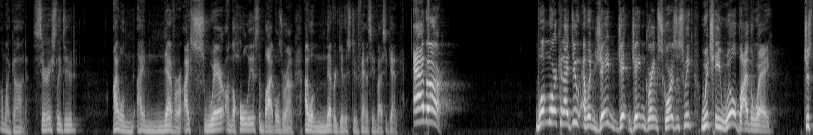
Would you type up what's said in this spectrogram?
Oh my God. Seriously, dude? I will I am never, I swear on the holiest of Bibles around, I will never give this dude fantasy advice again. Ever! What more can I do? And when Jaeden Graham scores this week, which he will, by the way, just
